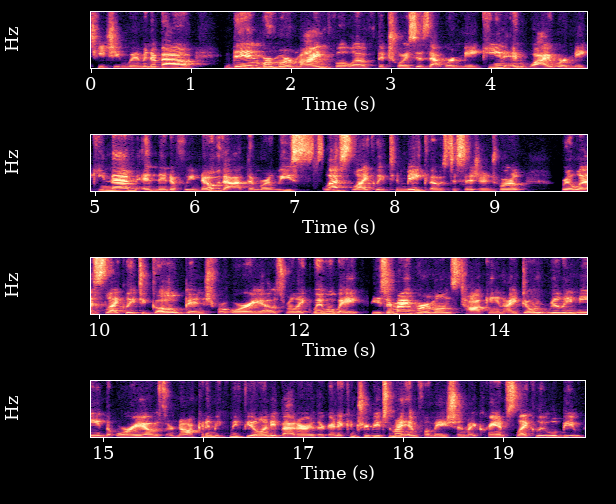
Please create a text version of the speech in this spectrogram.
teaching women about, then we're more mindful of the choices that we're making and why we're making them. And then if we know that, then we're least less likely to make those decisions. We're we're less likely to go binge for Oreos. We're like, wait, wait, wait. These are my hormones talking. I don't really need the Oreos. They're not going to make me feel any better. They're going to contribute to my inflammation. My cramps likely will be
